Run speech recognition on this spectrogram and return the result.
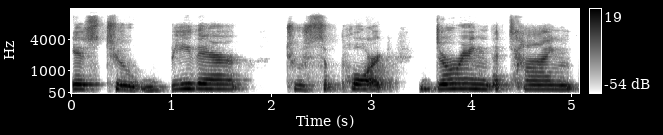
is to be there to support during the time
